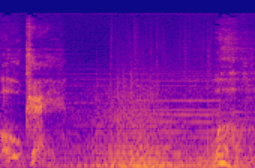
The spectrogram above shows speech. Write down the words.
okay. Whoa.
